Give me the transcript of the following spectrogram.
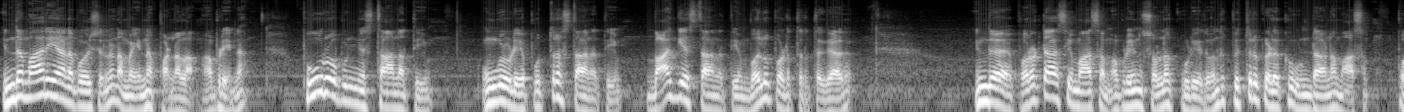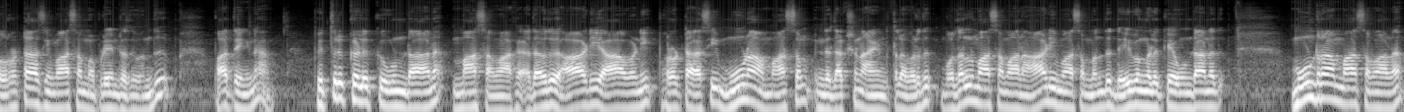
இந்த மாதிரியான பொசிஷனில் நம்ம என்ன பண்ணலாம் அப்படின்னா பூர்வ புண்ணிய ஸ்தானத்தையும் உங்களுடைய புத்திரஸ்தானத்தையும் பாக்கியஸ்தானத்தையும் வலுப்படுத்துறதுக்காக இந்த புரட்டாசி மாதம் அப்படின்னு சொல்லக்கூடியது வந்து பித்ருக்களுக்கு உண்டான மாதம் புரட்டாசி மாதம் அப்படின்றது வந்து பார்த்திங்கன்னா பித்ருக்களுக்கு உண்டான மாதமாக அதாவது ஆடி ஆவணி புரட்டாசி மூணாம் மாதம் இந்த தட்சிணாயனத்தில் வருது. முதல் மாதமான ஆடி மாதம் வந்து தெய்வங்களுக்கே உண்டானது. மூன்றாம் மாதமான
